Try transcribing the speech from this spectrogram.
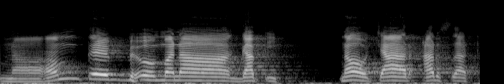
न हम तेभ्यो मना गपी। नौ, चार, अड़सठ।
